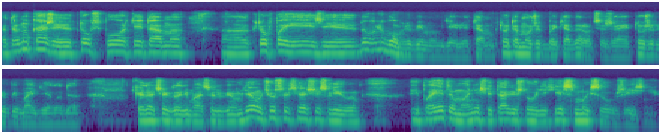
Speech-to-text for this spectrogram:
Это, ну, каждый, кто в спорте, там, а, кто в поэзии, ну, в любом любимом деле. Там кто-то, может быть, огород сажает, тоже любимое дело, да. Когда человек занимается любимым делом, чувствует себя счастливым. И поэтому они считали, что у них есть смысл в жизни.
